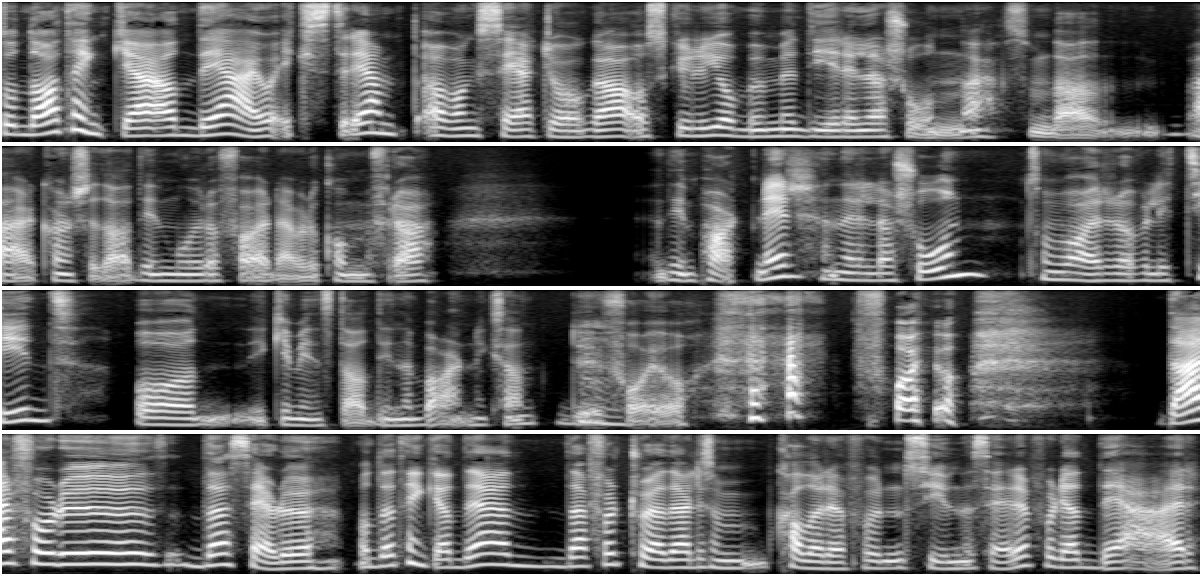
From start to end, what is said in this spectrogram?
Så da tenker jeg at det er jo ekstremt avansert yoga å skulle jobbe med de relasjonene, som da er kanskje da din mor og far, der hvor du kommer fra, din partner, en relasjon som varer over litt tid, og ikke minst da dine barn, ikke sant. Du mm. får jo får jo Der får du Der ser du. Og det tenker jeg det Derfor tror jeg jeg liksom kaller det for den syvende serie, fordi at det er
